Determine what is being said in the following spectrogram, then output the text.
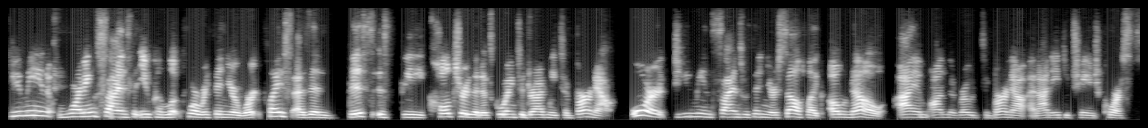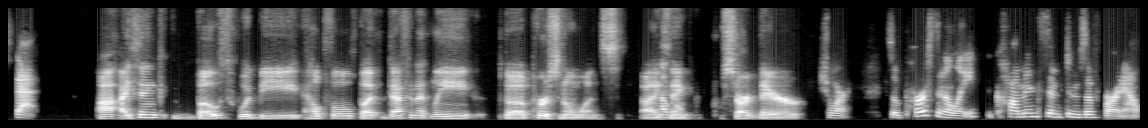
you mean warning signs that you can look for within your workplace, as in this is the culture that is going to drive me to burnout? Or do you mean signs within yourself, like, oh no, I am on the road to burnout and I need to change course stat? I think both would be helpful, but definitely the personal ones, I okay. think, start there. Sure. So, personally, common symptoms of burnout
